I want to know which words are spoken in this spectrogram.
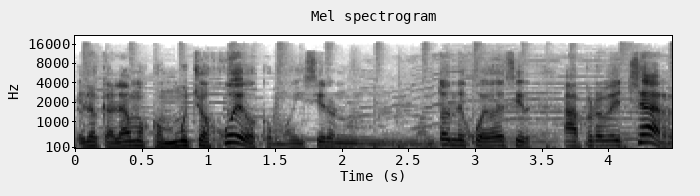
es lo que hablamos con muchos juegos, como hicieron un montón de juegos, es decir, aprovechar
